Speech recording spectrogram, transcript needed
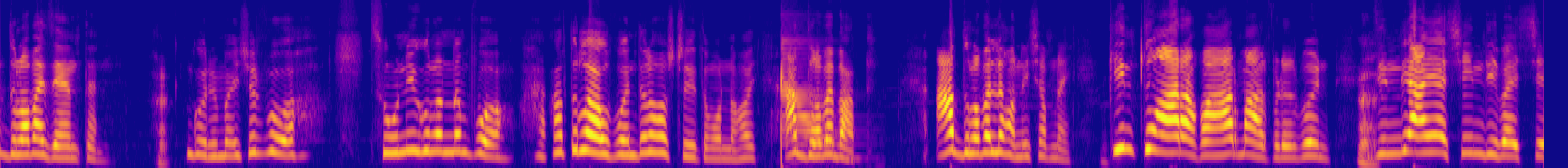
দুলাভাই জানতেন হ্যাঁ। গরিব মাইশের ফুয়া। সুনি গুলোর নাম ফুয়া। আর তো লাল পয়েন্টের হস্ট দিতে মনে হয়। আর দুলাভাই বাদ আর দুলাভাইলে হন হিসাব নাই। কিন্তু আর আফা আর মারফেটের বোন। হ্যাঁ। জিন্দি আয় সিন্দি বাইছে।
